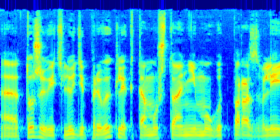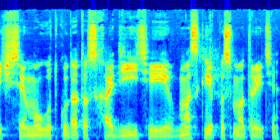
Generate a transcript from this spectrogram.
э, тоже ведь люди привыкли к тому, что они могут поразвлечься, могут куда-то сходить, и в Москве посмотрите.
